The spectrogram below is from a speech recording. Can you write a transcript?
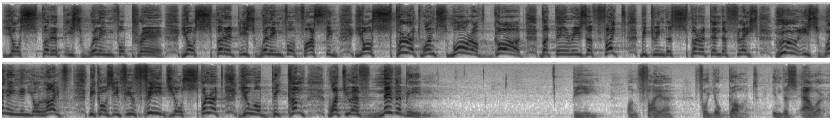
Your spirit is willing for prayer. Your spirit is willing for fasting. Your spirit wants more of God, but there is a fight between the spirit and the flesh. Who is winning in your life? Because if you feed your spirit, you will become what you have never been. Be on fire for your God in this hour.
